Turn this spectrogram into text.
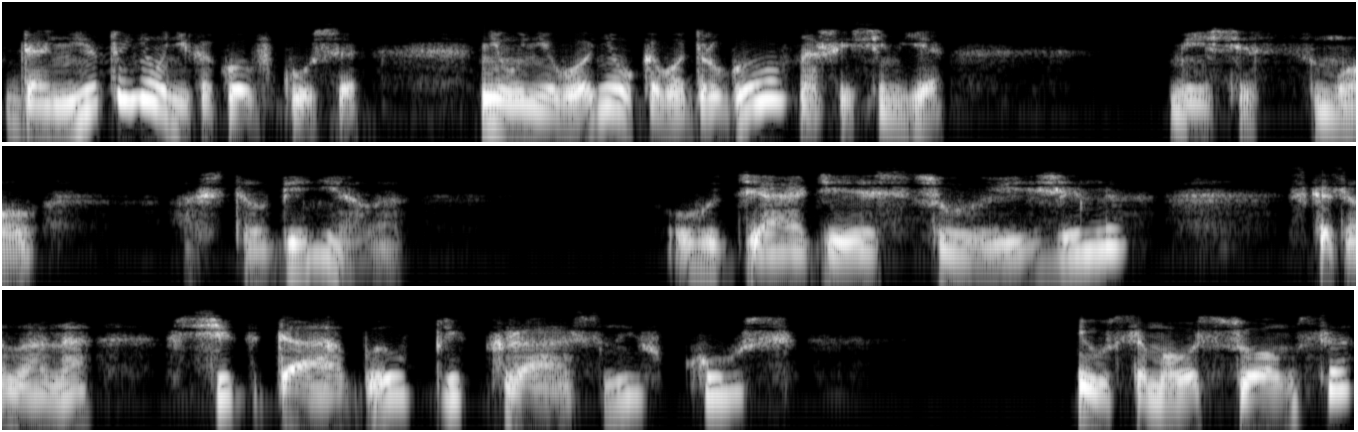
«Да нет у него никакого вкуса. Ни у него, ни у кого другого в нашей семье». Миссис Смол остолбенела. «У дяди Суизина, — сказала она, — всегда был прекрасный вкус. И у самого Сомса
